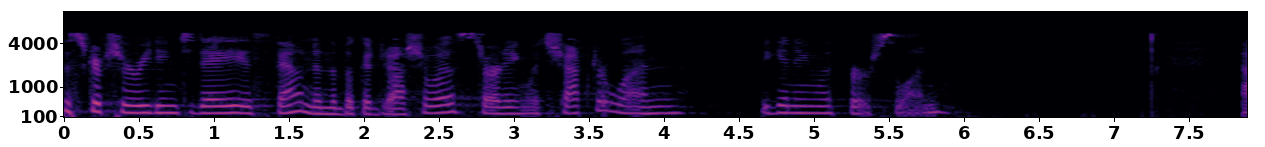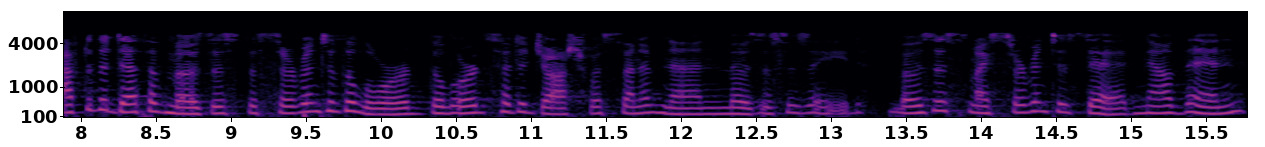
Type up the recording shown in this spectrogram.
The scripture reading today is found in the book of Joshua, starting with chapter 1, beginning with verse 1. After the death of Moses, the servant of the Lord, the Lord said to Joshua, son of Nun, Moses' aide, Moses, my servant is dead. Now then,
